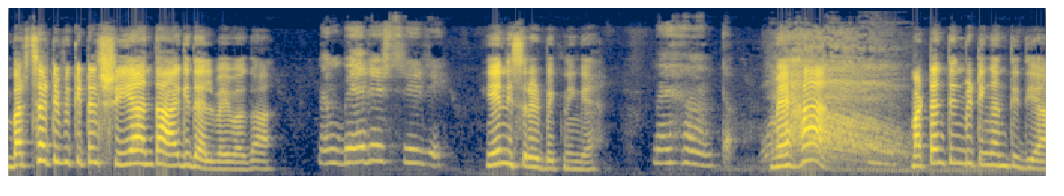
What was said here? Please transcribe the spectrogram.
ಬರ್ತ್ ಸರ್ಟಿಫಿಕೇಟಲ್ಲಿ ಶ್ರೀಯಾ ಅಂತ ಆಗಿದೆ ಅಲ್ವಾ ಇವಾಗ? ನಂಗೆ ಬೇರೆ ಹೆಸರು ಏನು ಹೆಸರು ಇಡ್ಬೇಕು ನಿಂಗೆ? ಮೆಹ ಅಂತ. ಮೆಹಾ? ಮಟನ್ ತಿನ್ಬಿಟ್ಟಿಂಗ್ ಅಂತಿದ್ಯಾ?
